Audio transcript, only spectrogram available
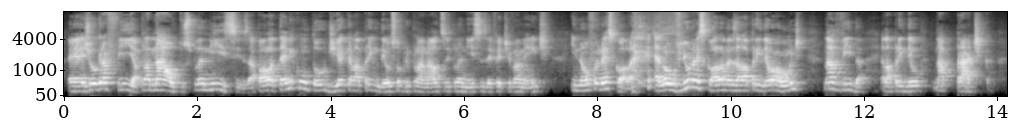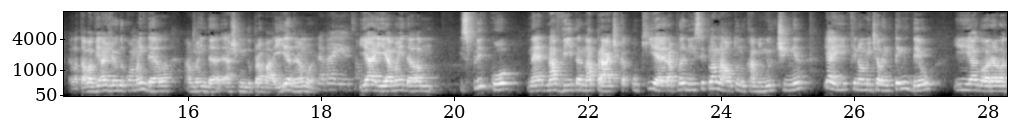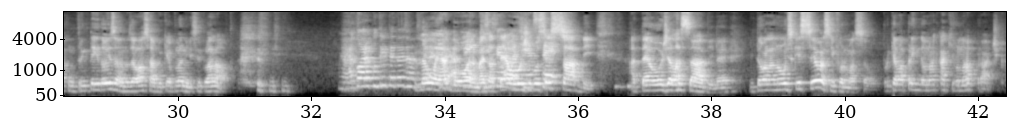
é, geografia, planaltos, planícies. A Paula até me contou o dia que ela aprendeu sobre planaltos e planícies efetivamente e não foi na escola. Ela ouviu na escola, mas ela aprendeu aonde? Na vida. Ela aprendeu na prática. Ela estava viajando com a mãe dela, a mãe dela, acho que indo para Bahia, né, amor? Pra Bahia. E aí a mãe dela explicou né, na vida, na prática, o que era planície e planalto, no caminho tinha, e aí finalmente ela entendeu e agora ela com 32 anos ela sabe o que é planície e planalto. É agora com 32 anos. Não é, é agora, mas até hoje você 7. sabe. Até hoje ela sabe, né? Então ela não esqueceu essa informação, porque ela aprendeu na, aquilo na prática.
